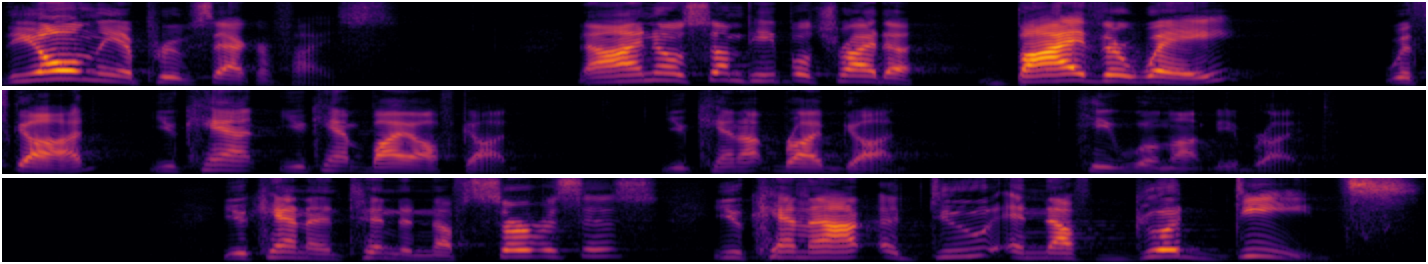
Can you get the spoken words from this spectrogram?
The only approved sacrifice. Now, I know some people try to buy their way with God. You can't, you can't buy off God. You cannot bribe God. He will not be bribed. You can't attend enough services. You cannot uh, do enough good deeds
